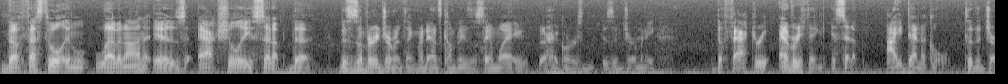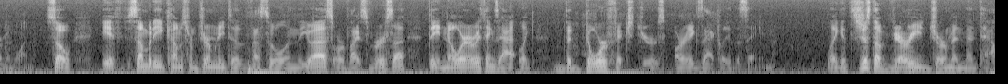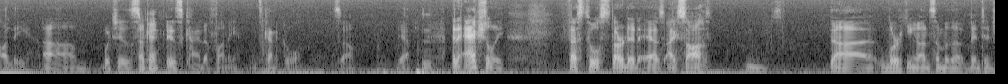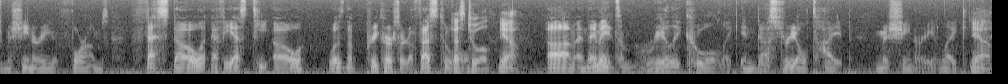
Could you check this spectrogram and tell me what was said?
the Festool in Lebanon is actually set up the. This is a very German thing. My dad's company is the same way. Their headquarters is in Germany. The factory, everything is set up identical to the German one. So if somebody comes from Germany to the Festool in the U.S. or vice versa, they know where everything's at. Like the door fixtures are exactly the same. Like it's just a very German mentality, um, which is Okay. is kind of funny. It's kind of cool. So, yeah. And actually, Festool started as I saw uh, lurking on some of the vintage machinery forums. Festo, F E S T O, was the precursor to Festool. Festool. Yeah. Um, and they made some really cool, like industrial type machinery, like Yeah.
